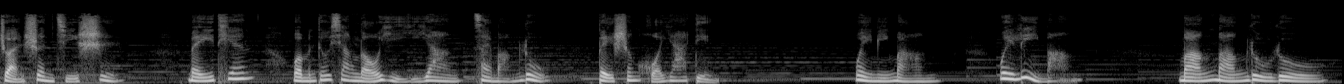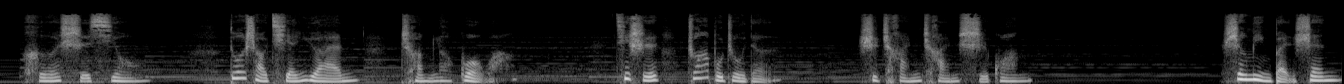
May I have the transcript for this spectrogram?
转瞬即逝，每一天。我们都像蝼蚁一样在忙碌，被生活压顶。为民忙，为利忙，忙忙碌碌何时休？多少前缘成了过往。其实抓不住的，是潺潺时光。生命本身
